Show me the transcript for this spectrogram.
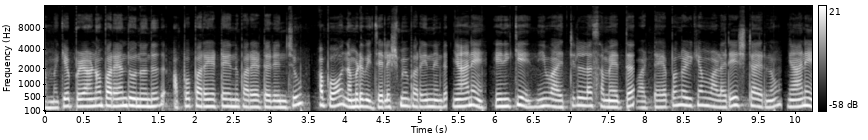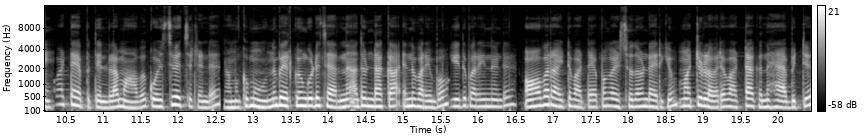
അമ്മയ്ക്ക് എപ്പോഴാണോ പറയാൻ തോന്നുന്നത് അപ്പോൾ പറയട്ടെ എന്ന് പറയട്ടെ രഞ്ജു. അപ്പോൾ നമ്മുടെ വിജയലക്ഷ്മി പറയുന്നുണ്ട് ഞാനേ എനിക്ക് നീ വയറ്റിലുള്ള സമയത്ത് വട്ടയപ്പം കഴിക്കാൻ വളരെ ഇഷ്ടമായിരുന്നു ഞാനേ വട്ടയപ്പത്തിനുള്ള മാവ് കുഴിച്ചു വെച്ചിട്ടുണ്ട്. നമുക്ക് മൂന്ന് പേർക്കും കൂടി ചേർന്ന് അത് ഉണ്ടാക്കാം എന്ന് പറയുമ്പോൾ ഗീത് പറയുന്നുണ്ട് ഓവറായിട്ട് വട്ടയപ്പം കഴിച്ചതുകൊണ്ടായിരിക്കും മറ്റുള്ളവരെ വട്ടാക്കുന്ന ഹാബിറ്റ്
